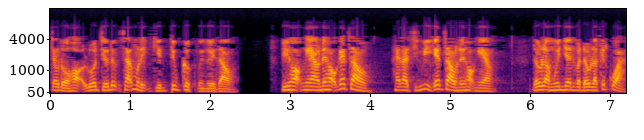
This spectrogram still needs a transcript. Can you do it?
trong đầu họ luôn chứa đựng sẵn một định kiến tiêu cực về người giàu. Vì họ nghèo nên họ ghét giàu, hay là chính vì ghét giàu nên họ nghèo? Đâu là nguyên nhân và đâu là kết quả?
